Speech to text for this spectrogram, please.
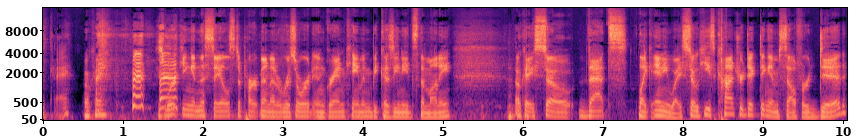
Okay. Okay. He's working in the sales department at a resort in Grand Cayman because he needs the money. Okay, so that's like anyway. So he's contradicting himself or did.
